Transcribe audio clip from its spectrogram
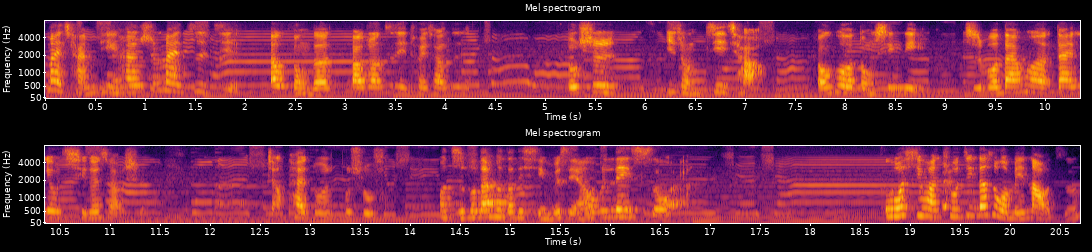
卖产品还是卖自己，要懂得包装自己、推销自己，都是一种技巧。包括懂心理，直播带货带六七个小时，讲太多不舒服。我直播带货到底行不行？会不会累死我呀？我喜欢出镜，但是我没脑子。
